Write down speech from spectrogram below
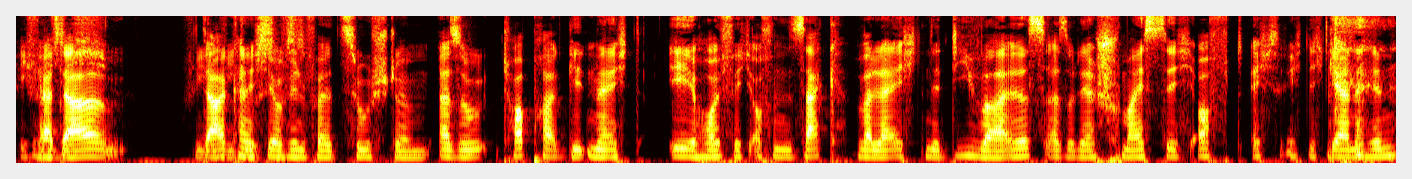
ich Ja, weiß da, nicht, wie- da wie kann ich dir auf jeden Fall zustimmen. Also Toprak geht mir echt eh häufig auf den Sack, weil er echt eine Diva ist. Also der schmeißt sich oft echt richtig gerne hin.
